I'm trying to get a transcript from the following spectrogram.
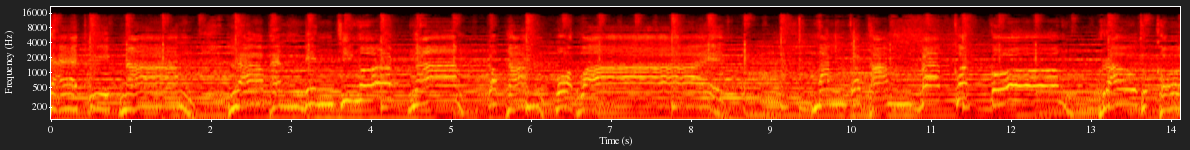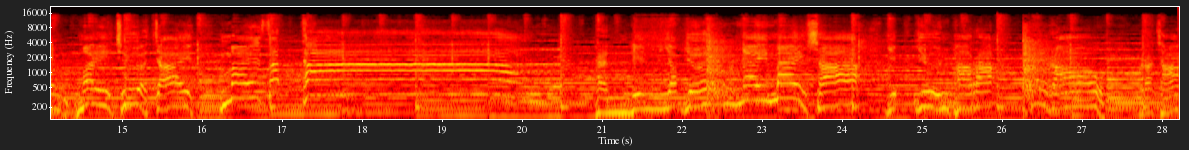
แดกอีกนาน แล้วแผ่นดินที่งดงาม ก็พลันวอดวายมันก็ทำแบบคดโกง เราทุกคนไม่เชื่อใจ ไม่ศรัท ผ่นดินยับเยินในไม่ช้า หยิบยืนภาระให้เราประชา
